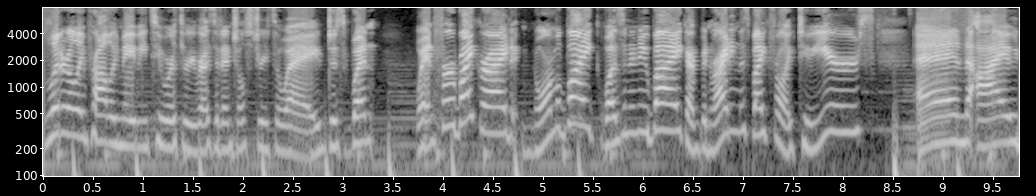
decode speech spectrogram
Literally, probably maybe two or three residential streets away. Just went went for a bike ride. Normal bike, wasn't a new bike. I've been riding this bike for like two years, and I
